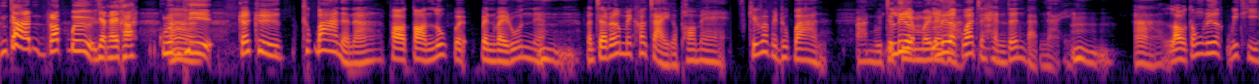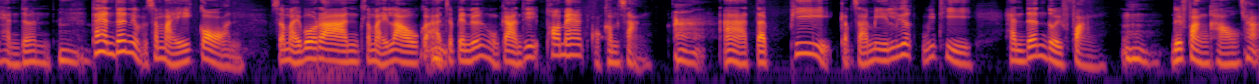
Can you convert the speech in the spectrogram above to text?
นการรับมือยังไงคะรุ่นพี่ ก็คือทุกบ้านอะนะพอตอนลูกเป็นวัยรุ่นเนี่ยอืมมันจะเริ่มไม่เข้าใจกับพ่อแม่ คิดว่าเป็นทุกบ้านอ่าหนูจะเตรียมไว้เลยเลือกค่ะว่าจะแฮนเดิลแบบไหนอืมอ่าเราต้องเลือกวิธีแฮนเดิลอืมถ้าแฮนเดิลกับสมัยก่อน สมัยโบราณ สมัยเราก็อาจจะเป็นเรื่องของการที่พ่อแม่ออกคำสั่งอ่าอ่า แต่พี่กับสามีเลือกวิธี handle โดยฟังอืมโดยฟังเขาค่ะ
